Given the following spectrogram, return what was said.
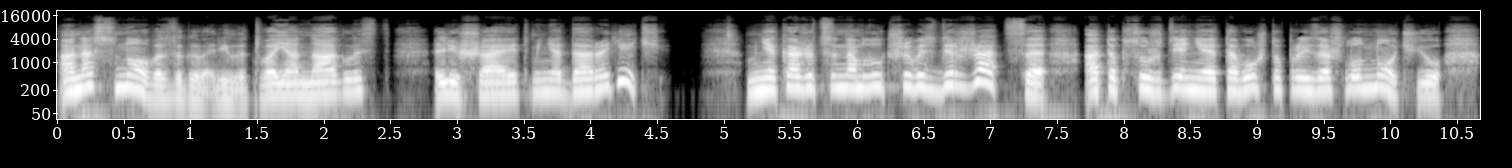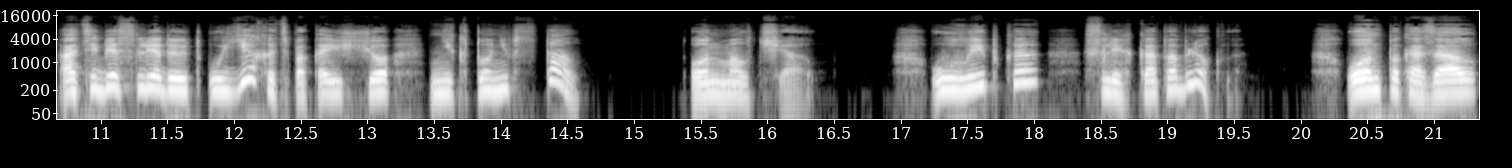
Она снова заговорила, «Твоя наглость лишает меня дара речи. Мне кажется, нам лучше воздержаться от обсуждения того, что произошло ночью, а тебе следует уехать, пока еще никто не встал». Он молчал. Улыбка слегка поблекла. Он показал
